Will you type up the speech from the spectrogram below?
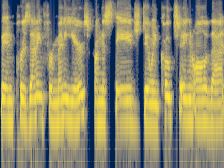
been presenting for many years from the stage, doing coaching and all of that.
